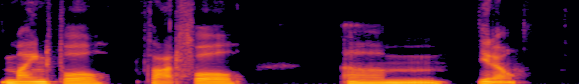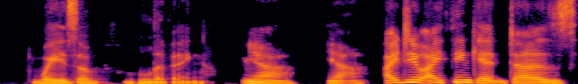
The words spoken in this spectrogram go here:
mindful, thoughtful, um, you know, ways of living. Yeah. Yeah. I do. I think it does.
